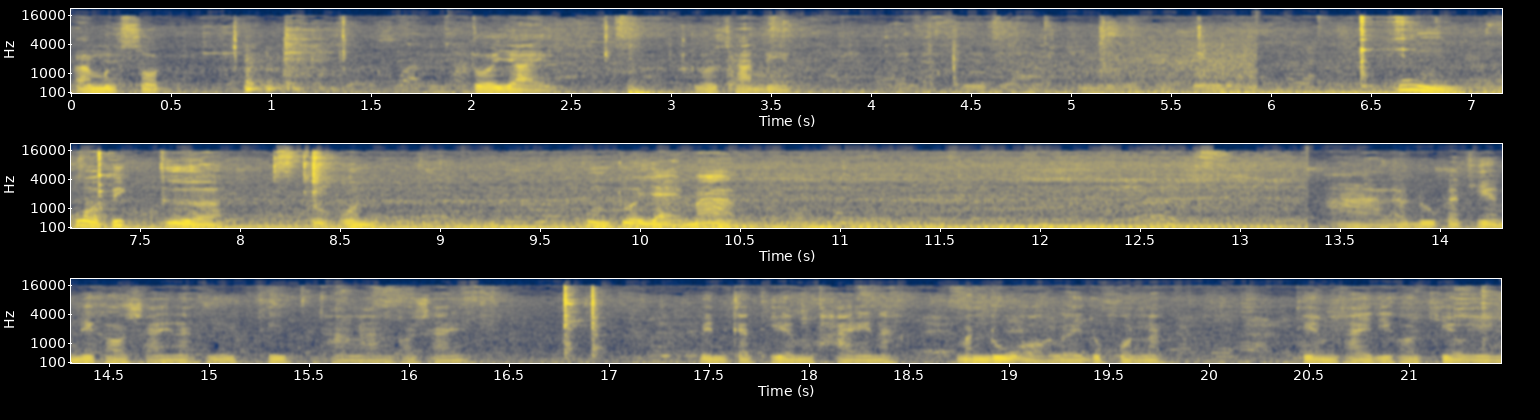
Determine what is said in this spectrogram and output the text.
ปลาหมึกสด ตัวใหญ่ รสชาติดีกุ้งคั่วพริกเกลือ ทุกคนกุ้งตัวใหญ่มาก อ่า แล้วดูกระเทียมที่เขาใช้นะที่ทางร้านเขาใช้ เป็นกระเทียมไทยนะ มันดูออกเลยทุกคนนะเทียมไทยที่เขาเจียวเอง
